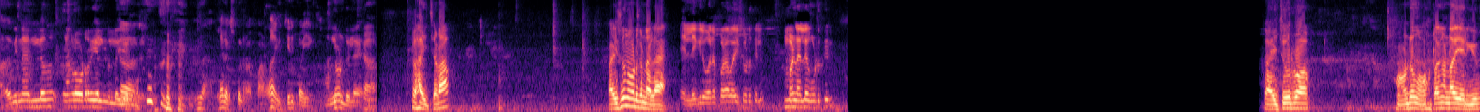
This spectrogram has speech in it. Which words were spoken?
അത് പിന്നെ എല്ലാം ഞങ്ങൾ ഓർഡർ ചെയ്യലുണ്ടല്ലോ നല്ല പഴം ഇച്ചിരി നല്ല കഴിച്ചടാ പൈസ ഒന്നും കൊടുക്കണ്ടല്ലേ അല്ലെങ്കിൽ ഓനെപ്പോഴാ പൈസ കൊടുക്കലും? നമ്മളല്ലേ കൊടുക്കലും? കഴിച്ചൂറോ അവന്റെ നോട്ടം കണ്ടായിരിക്കും.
